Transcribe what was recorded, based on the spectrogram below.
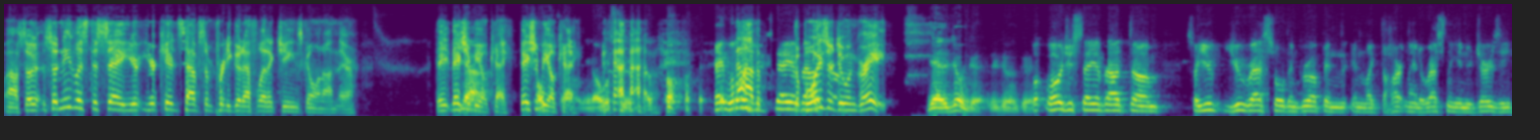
Wow. So so needless to say, your your kids have some pretty good athletic genes going on there. They they should be okay. They should be Hope so, okay. You know, we'll see. I don't know. hey, what Nah, would you say The about, boys are doing great. yeah, they're doing good. They're doing good. What, what would you say about, um, so you, you wrestled and grew up in, in like the heartland of wrestling in New Jersey,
